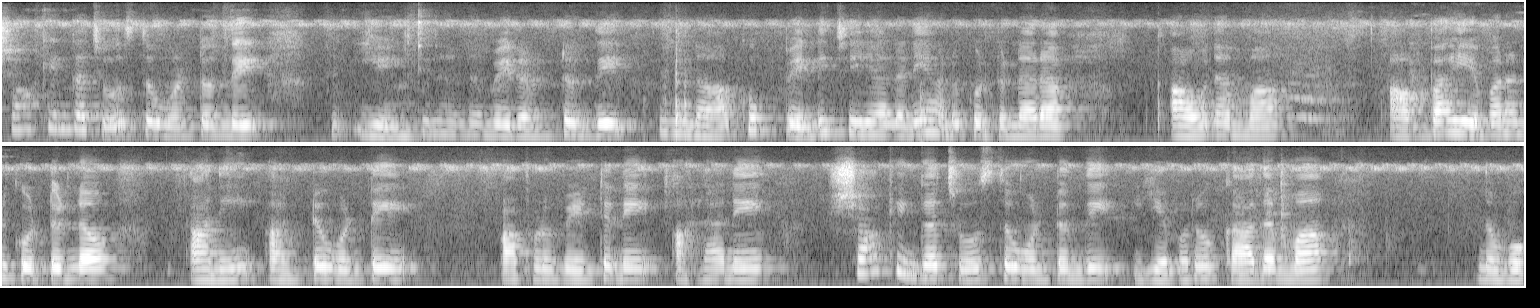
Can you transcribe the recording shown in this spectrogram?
షాకింగ్గా చూస్తూ ఉంటుంది. ఏంటి నాన్న మీరు అంటుంది నాకు పెళ్ళి చేయాలని అనుకుంటున్నారా? అవునమ్మా. అబ్బాయి ఎవరనుకుంటున్నావు అని అంటూ ఉంటే అప్పుడు వెంటనే అలానే షాకింగ్గా చూస్తూ ఉంటుంది. ఎవరో కాదమ్మా నువ్వు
